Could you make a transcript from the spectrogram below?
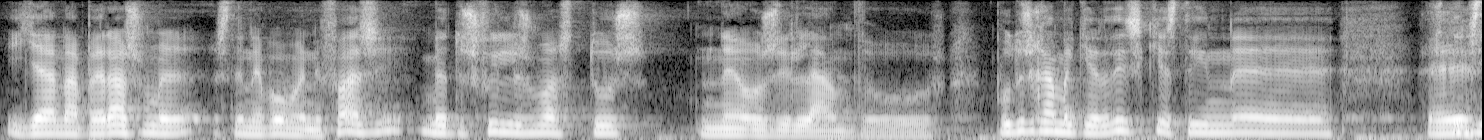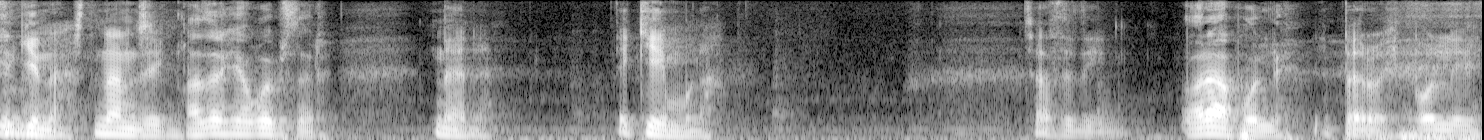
για να περάσουμε στην επόμενη φάση με τους φίλους μας τους Νεοζηλάνδους που τους είχαμε κερδίσει και στην, ε, ε στην, στην Κίνα, στην Αντζίνγκ. Αδέρφια Webster. Ναι, ναι. Εκεί ήμουνα. Σε αυτή την Ωραία πόλη. Υπέροχη πόλη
